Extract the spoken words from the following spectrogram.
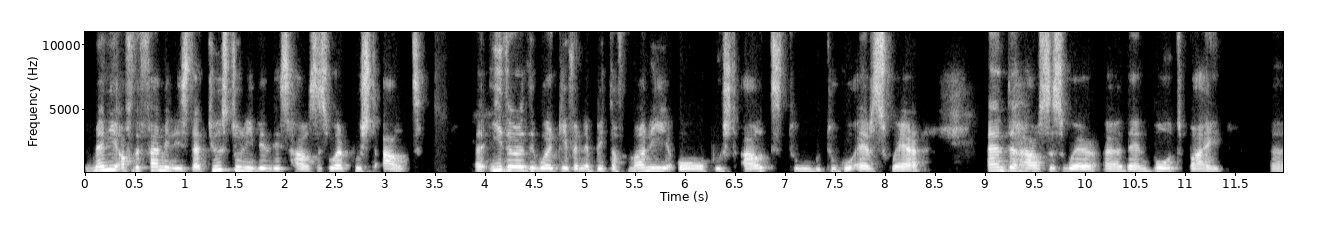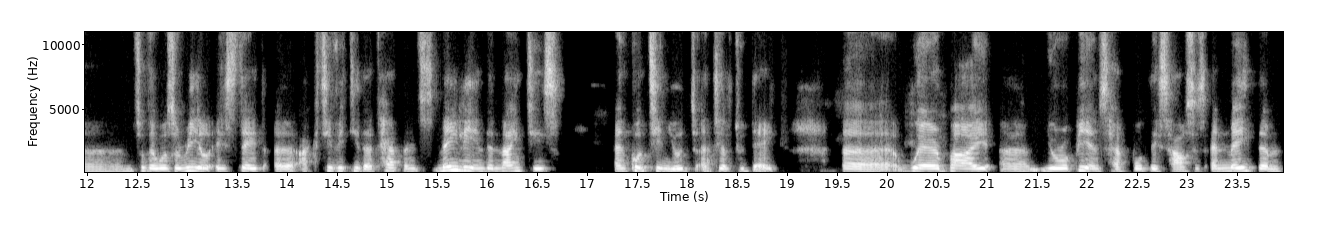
many of the families that used to live in these houses were pushed out. Uh, either they were given a bit of money or pushed out to, to go elsewhere. And the houses were uh, then bought by, um, so there was a real estate uh, activity that happened mainly in the 90s and continued until today, uh, whereby um, Europeans have bought these houses and made them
